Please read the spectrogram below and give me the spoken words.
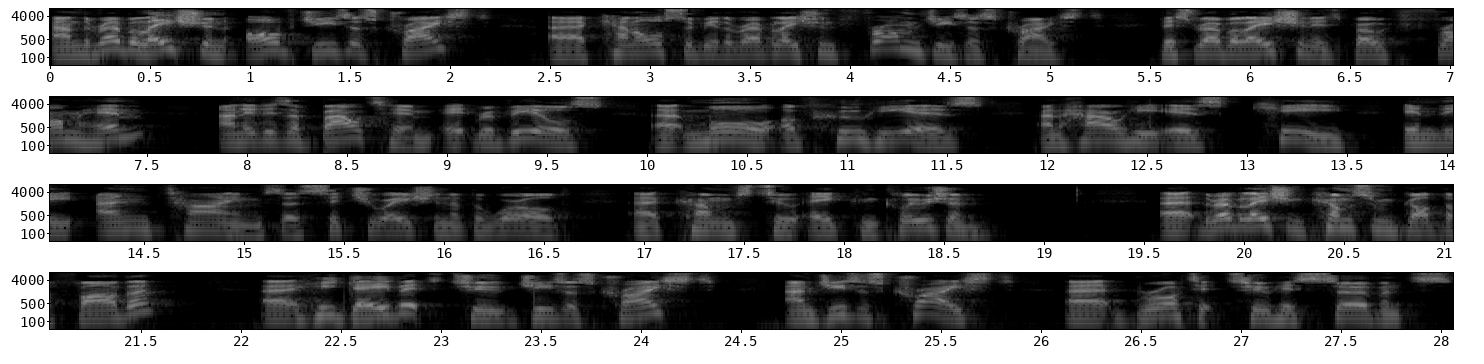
And the revelation of Jesus Christ uh, can also be the revelation from Jesus Christ. This revelation is both from Him and it is about Him. It reveals uh, more of who He is and how He is key in the end times as situation of the world uh, comes to a conclusion. Uh, the revelation comes from God the Father. Uh, he gave it to Jesus Christ, and Jesus Christ uh, brought it to His servants,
